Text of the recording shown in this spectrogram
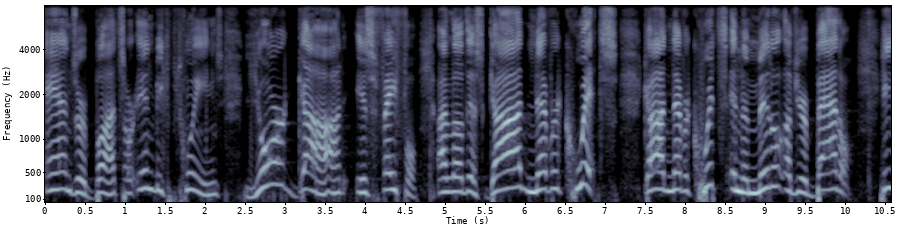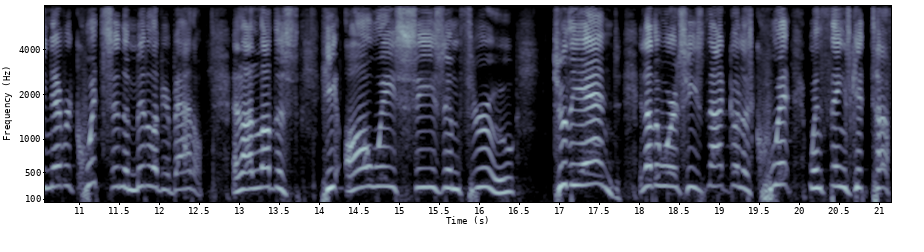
ands, or buts or in betweens. Your God is faithful. I love this. God never quits. God never quits in the middle of your battle. He never quits in the middle of your battle. And I love this. He always sees him through to the end. In other words, he's not going to quit when things get tough.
